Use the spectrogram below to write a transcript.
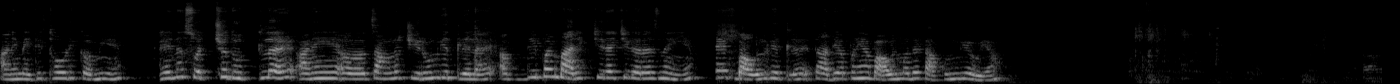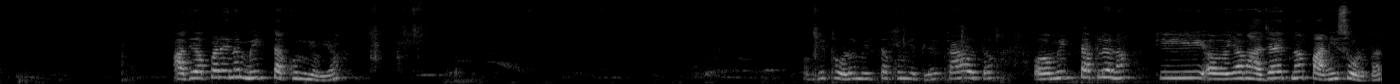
आणि मेथी थोडी कमी आहे. हे ना स्वच्छ धुतलं आहे आणि चांगलं चिरून घेतलेलं आहे. अगदी पण बारीक चिरायची गरज नाही आहे एक बाऊल घेतलं आहे तर आधी आपण ह्या बाऊलमध्ये टाकून घेऊया. आधी आपण आहे ना मीठ टाकून घेऊया. अगदी थोडं मीठ टाकून घेतलंय. काय होतं मीठ टाकलं ना की या भाज्या आहेत ना पाणी सोडतात.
